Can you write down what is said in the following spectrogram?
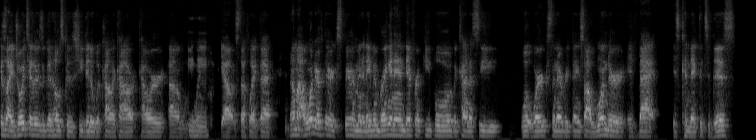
cause like Joy Taylor is a good host because she did it with Colin Cowherd, Cowherd um, mm-hmm. out and stuff like that. And I'm like, I wonder if they're experimenting. They've been bringing in different people to kind of see what works and everything. So I wonder if that is connected to this,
